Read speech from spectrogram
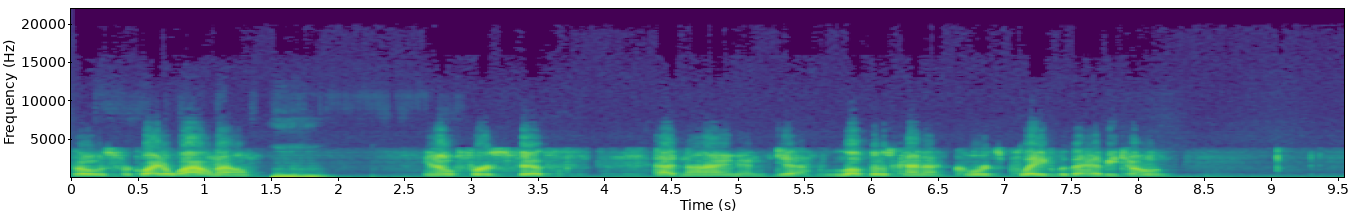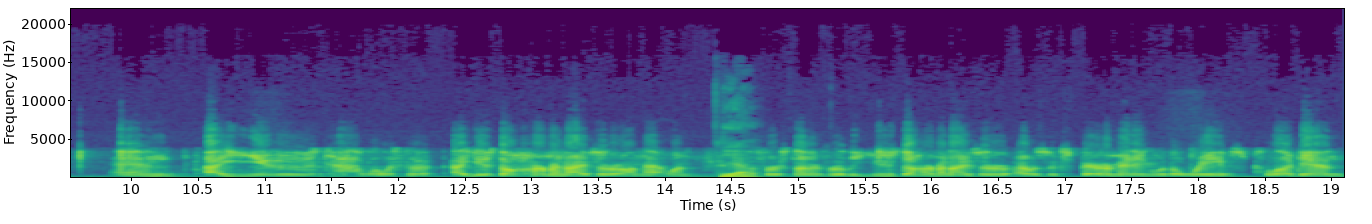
those for quite a while now hmm you know, first, fifth, add nine, and yeah, love those kind of chords played with a heavy tone. And I used what was the I used a harmonizer on that one. Yeah. The first time I've really used a harmonizer, I was experimenting with a Waves plug-in.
